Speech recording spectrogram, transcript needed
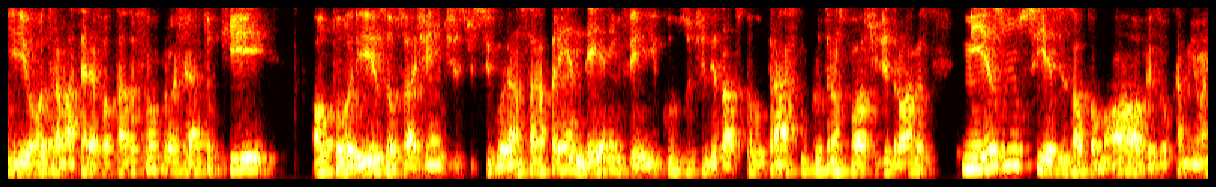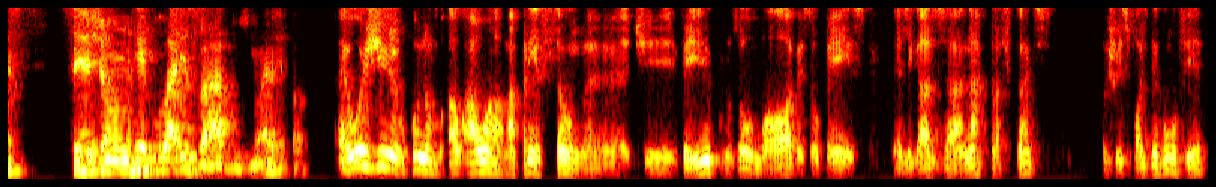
E outra matéria votada foi um projeto que autoriza os agentes de segurança a apreenderem veículos utilizados pelo tráfico para o transporte de drogas, mesmo se esses automóveis ou caminhões sejam regularizados, não é, Vitor? É, hoje, quando há uma apreensão é, de veículos ou móveis ou bens é, ligados a narcotraficantes, o juiz pode devolver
